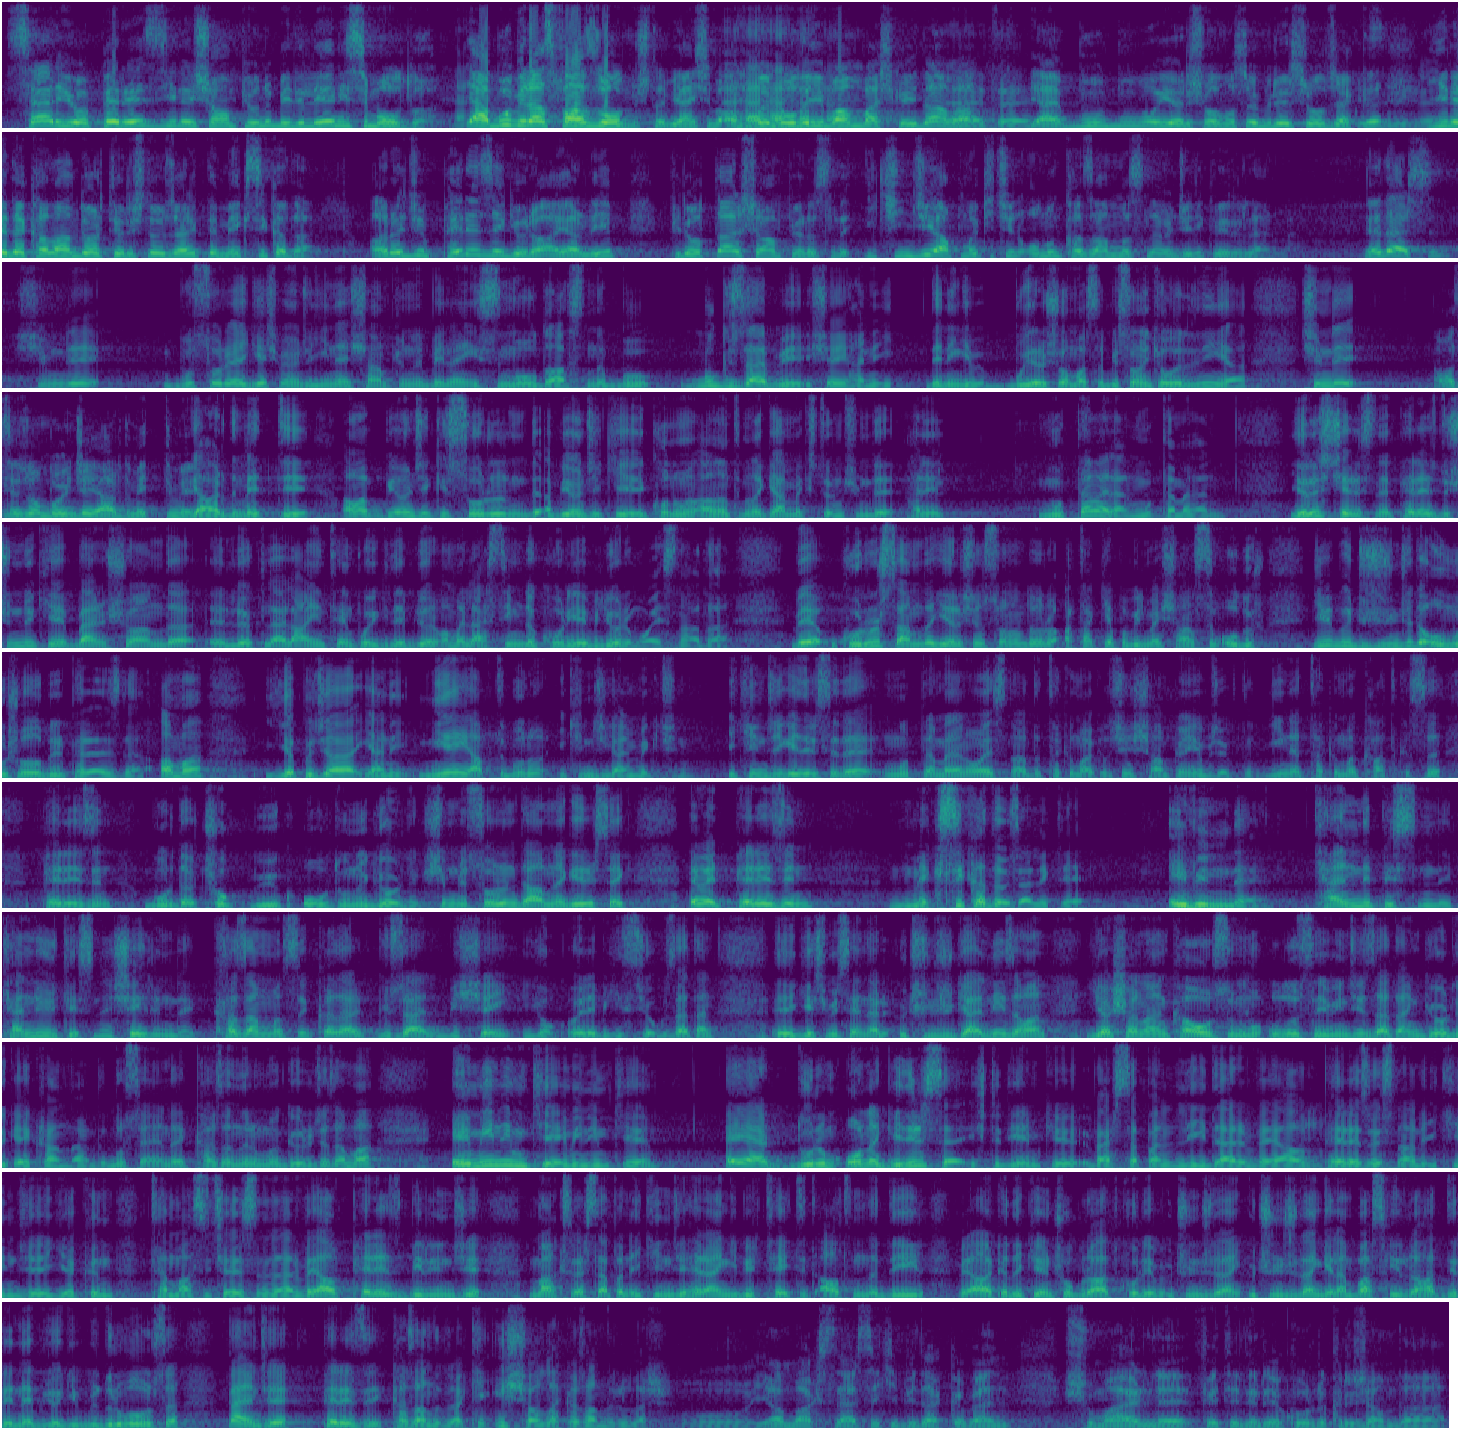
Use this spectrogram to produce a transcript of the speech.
Sergio Perez yine şampiyonu belirleyen isim oldu. Ya bu biraz fazla olmuş tabii. Yani şimdi Abu Dhabi olayı bambaşkaydı ama Evet, evet. yani bu, bu bu yarış olmasa öbür yarış olacaktı. Kesinlikle. Yine de kalan 4 yarışta özellikle Meksika'da aracı Perez'e göre ayarlayıp pilotlar şampiyonasında ikinci yapmak için onun kazanmasına öncelik verirler mi? Ne dersin? Şimdi bu soruya geçmeden önce yine şampiyonu belirleyen isim oldu aslında bu bu güzel bir şey. Hani dediğin gibi bu yarış olmazsa bir sonraki olur dedin ya. Şimdi Ama sezon boyunca yardım etti mi? yardım etti. Ama bir önceki sorun, bir önceki konumun anlatımına gelmek istiyorum. Şimdi hani muhtemelen muhtemelen yarış içerisinde Perez düşündü ki ben şu anda e, Lökler'le aynı tempoyu gidebiliyorum ama lastiğimi de koruyabiliyorum o esnada. Ve korursam da yarışın sonuna doğru atak yapabilme şansım olur gibi bir düşünce de olmuş olabilir Perez'de. Ama yapacağı yani niye yaptı bunu? İkinci gelmek için. İkinci gelirse de muhtemelen o esnada takım arkadaşın şampiyon yapacaktır. Yine takıma katkısı Perez'in burada çok büyük olduğunu gördük. Şimdi sorunun devamına gelirsek, evet Perez'in Meksika'da özellikle evinde, kendi pistinde, kendi ülkesinde, şehrinde kazanması kadar güzel bir şey yok. Öyle bir his yok. Zaten e, geçmiş senelerde üçüncü geldiği zaman yaşanan kaosu, mutluluğu, sevinci zaten gördük ekranlarda. Bu senede kazanır mı göreceğiz ama eminim ki, eminim ki eğer durum ona gelirse işte diyelim ki Verstappen lider veya Perez o esnada ikinci yakın temas içerisindeler veya Perez birinci, Max Verstappen ikinci herhangi bir tehdit altında değil ve arkadakilerini çok rahat koruyabiliyor. Üçüncüden, üçüncüden gelen baskıyı rahat direnebiliyor gibi bir durum olursa bence Perez'i kazandırırlar ki inşallah kazandırırlar. Oo, ya Max derse ki bir dakika ben Schumacher'le Vettel'in rekorunu kıracağım daha.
